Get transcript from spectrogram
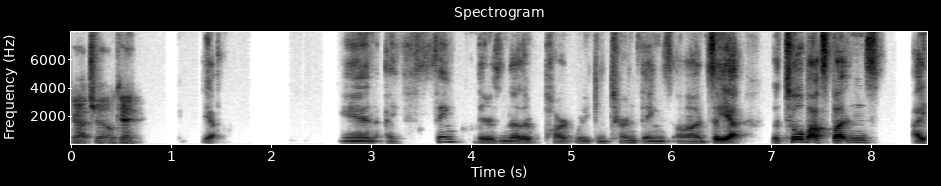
Gotcha. Okay. Yeah. And I think there's another part where you can turn things on. So yeah, the toolbox buttons, I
